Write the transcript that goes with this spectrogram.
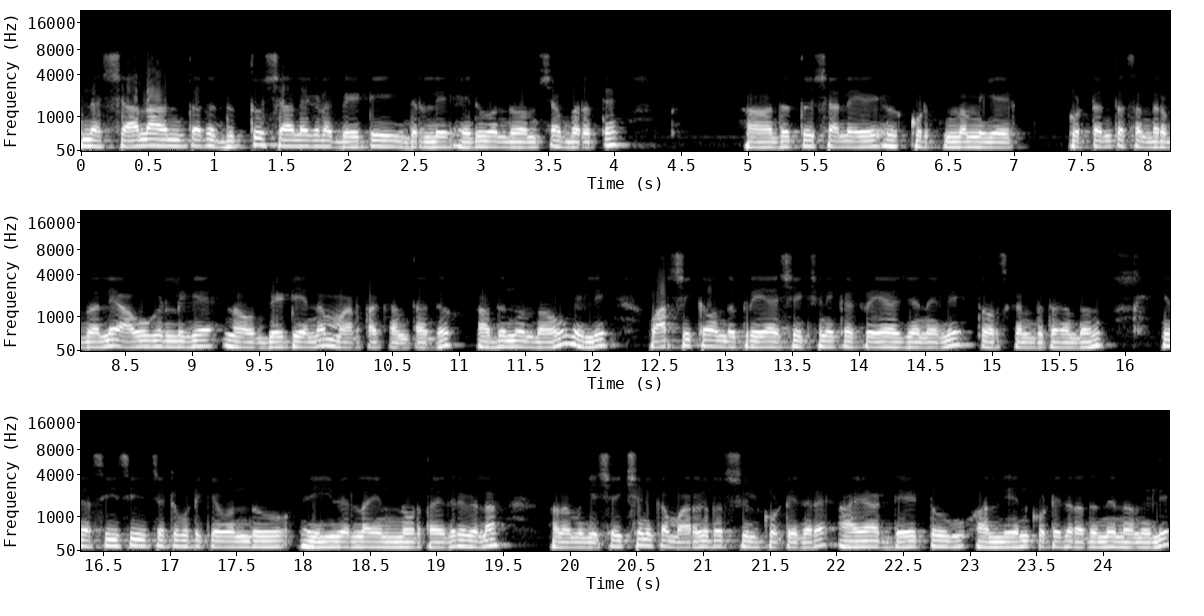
ಇನ್ನು ಶಾಲಾ ಹಂತದ ದತ್ತು ಶಾಲೆಗಳ ಭೇಟಿ ಇದರಲ್ಲಿ ಇದು ಒಂದು ಅಂಶ ಬರುತ್ತೆ. ದತ್ತು ಶಾಲೆ ಕೊಡ್, ನಮಗೆ ಕೊಟ್ಟಂತ ಸಂದರ್ಭದಲ್ಲಿ ಅವುಗಳಿಗೆ ನಾವು ಭೇಟಿಯನ್ನ ಮಾಡ್ತಕ್ಕಂಥದ್ದು. ಅದನ್ನು ನಾವು ಇಲ್ಲಿ ವಾರ್ಷಿಕ ಒಂದು ಕ್ರಿಯಾ, ಶೈಕ್ಷಣಿಕ ಕ್ರಿಯಾ ಯೋಜನೆಯಲ್ಲಿ ತೋರಿಸ್ಕೊಂಡಿರ್ತಕ್ಕಂಥದ್ದು. ಇನ್ನು ಸಿ ಸಿ ಚಟುವಟಿಕೆ ಒಂದು, ಇವೆಲ್ಲ ಏನು ನೋಡ್ತಾ ಇದ್ರೆ ಇವೆಲ್ಲ ನಮಗೆ ಶೈಕ್ಷಣಿಕ ಮಾರ್ಗದರ್ಶಿಯಲ್ಲಿ ಕೊಟ್ಟಿದ್ದಾರೆ. ಆಯಾ ಡೇಟು ಅಲ್ಲಿ ಏನು ಕೊಟ್ಟಿದ್ದಾರೆ ಅದನ್ನೇ ನಾನು ಇಲ್ಲಿ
